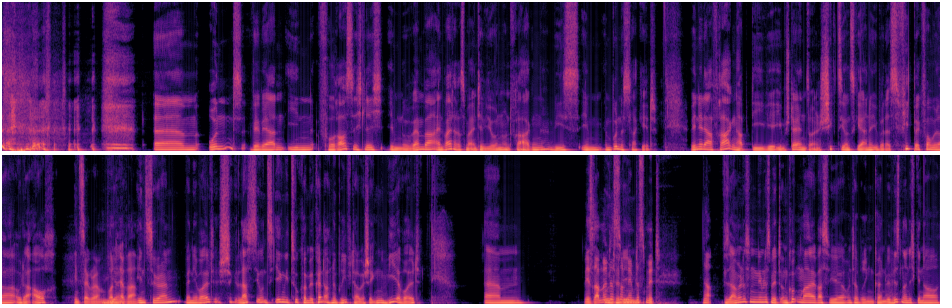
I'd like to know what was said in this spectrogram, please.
ähm, und wir werden ihn voraussichtlich im November ein weiteres Mal interviewen und fragen, wie es ihm im Bundestag geht. Wenn ihr da Fragen habt, die wir ihm stellen sollen, schickt sie uns gerne über das Feedback-Formular oder auch Instagram, whatever. Instagram, wenn ihr wollt. Lasst sie uns irgendwie zukommen. Ihr könnt auch eine Brieftaube schicken, wie ihr wollt. Ähm, Wir sammeln das und nehmen das mit. Wir sammeln das und nehmen das mit und gucken mal, was wir unterbringen können. Wir wissen noch nicht genau,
